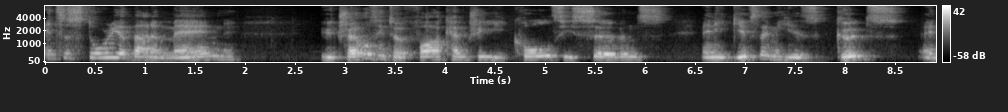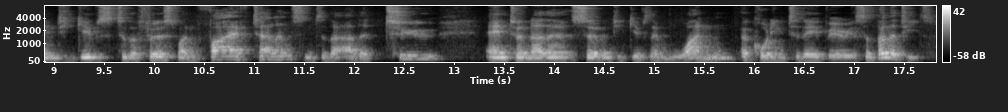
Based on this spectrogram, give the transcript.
It's a story about a man who travels into a far country, he calls his servants, and he gives them his goods, and he gives to the first one five talents, and to the other two, and to another servant he gives them one according to their various abilities.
